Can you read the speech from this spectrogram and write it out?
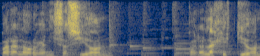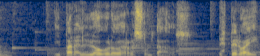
para la organización, para la gestión y para el logro de resultados. espero ahí.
